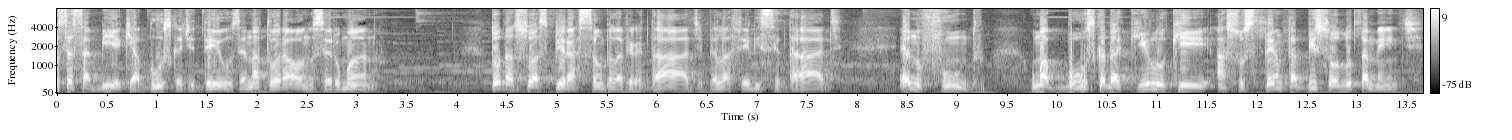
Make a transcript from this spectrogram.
Você sabia que a busca de Deus é natural no ser humano? Toda a sua aspiração pela verdade, pela felicidade, é no fundo uma busca daquilo que a sustenta absolutamente,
